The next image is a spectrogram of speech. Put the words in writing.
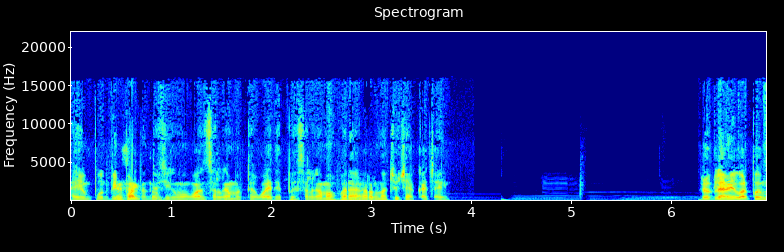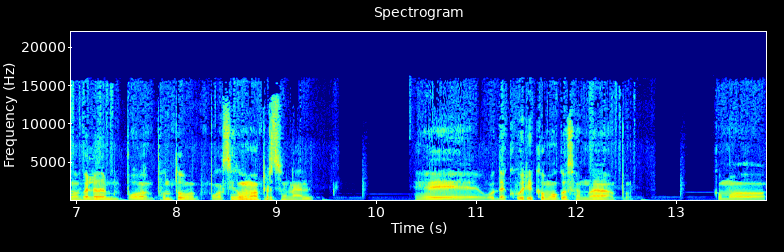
hay un punto Exacto. importante, así como, weón, salgamos esta weá y después salgamos fuera a agarrar una chucha, ¿cachai? Pero claro, igual podemos verlo de un pu- punto así como más personal. eh, o descubrir como cosas nuevas. po. Como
